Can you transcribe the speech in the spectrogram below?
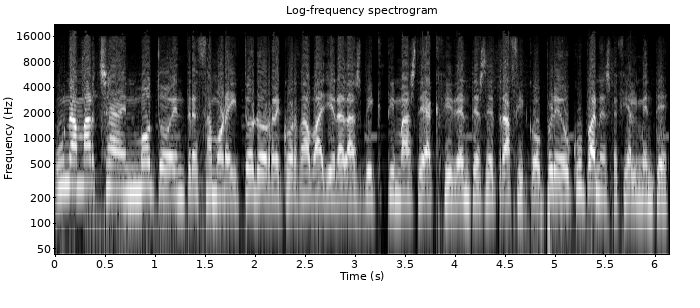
Una marcha en moto entre Zamora y Toro recordaba ayer a las víctimas de accidentes de tráfico. Preocupan especialmente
